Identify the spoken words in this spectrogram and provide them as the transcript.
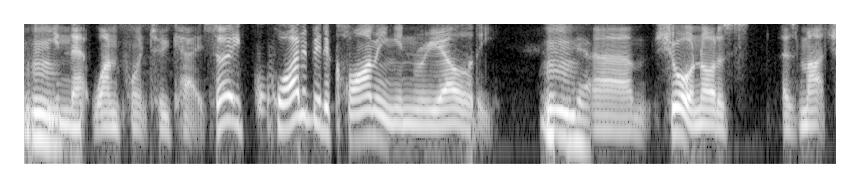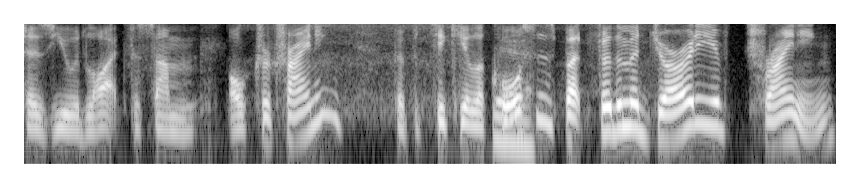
mm. in that 1.2k. So quite a bit of climbing in reality. Mm. Um, sure, not as as much as you would like for some ultra training for particular courses, yeah. but for the majority of training,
